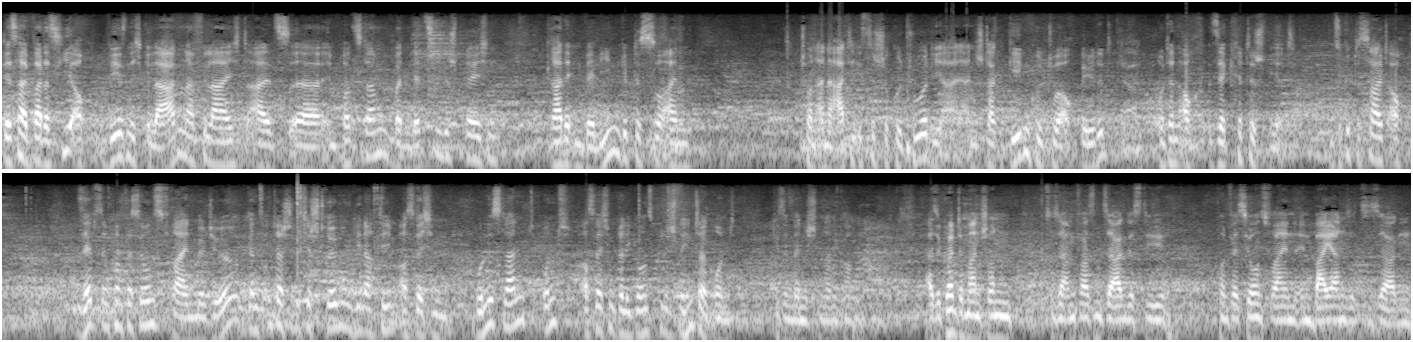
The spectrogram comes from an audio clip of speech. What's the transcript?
deshalb war das hier auch wesentlich geladener vielleicht als äh, in Potsdam bei den letzten Gesprächen. Gerade in Berlin gibt es so ein schon eine atheistische Kultur, die eine starke Gegenkultur auch bildet ja. und dann auch sehr kritisch wird. Und so gibt es halt auch selbst im konfessionsfreien Milieu ganz unterschiedliche Strömungen, je nachdem, aus welchem Bundesland und aus welchem religionspolitischen Hintergrund diese Menschen dann kommen. Also könnte man schon zusammenfassend sagen, dass die Konfessionsfreien in Bayern sozusagen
